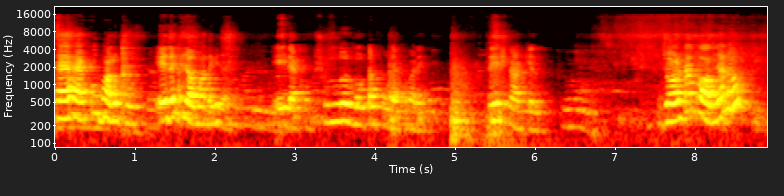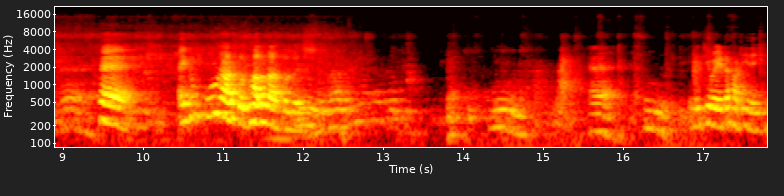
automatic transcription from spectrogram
হ্যাঁ হ্যাঁ খুব ভালো পুর এই দেখে যাও, মা দেখে যাও। এই দেখো, সুন্দর মোটা পুর একেবারে ফ্রেশ নারকেল। জলটা কম, জানো? হ্যাঁ একদম পুরো নারকেল, ভালো নারকেল বেশ। দেখি এটা দেখি।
